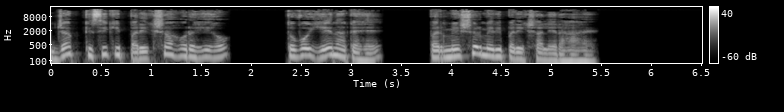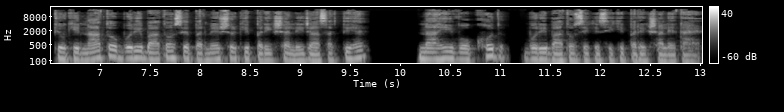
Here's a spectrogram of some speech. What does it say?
जब किसी की परीक्षा हो रही हो तो वो ये ना कहे, परमेश्वर मेरी परीक्षा ले रहा है। क्योंकि ना तो बुरी बातों से परमेश्वर की परीक्षा ली जा सकती है, ना ही वो खुद बुरी बातों से किसी की परीक्षा लेता है।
